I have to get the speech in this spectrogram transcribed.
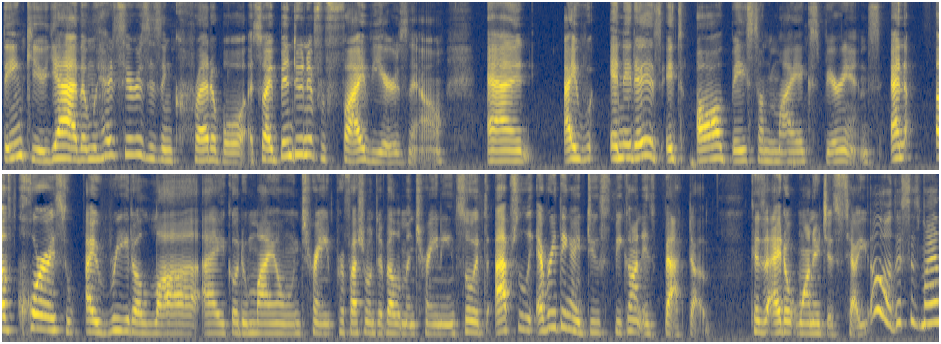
thank you. Yeah, the Mujer series is incredible. So I've been doing it for five years now, and I and it is. It's all based on my experience, and of course I read a lot. I go to my own train professional development training, so it's absolutely everything I do speak on is backed up because I don't want to just tell you, oh, this is my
